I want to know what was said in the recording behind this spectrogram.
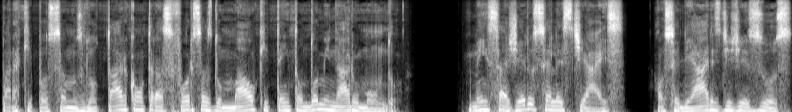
para que possamos lutar contra as forças do mal que tentam dominar o mundo. Mensageiros celestiais, auxiliares de Jesus,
